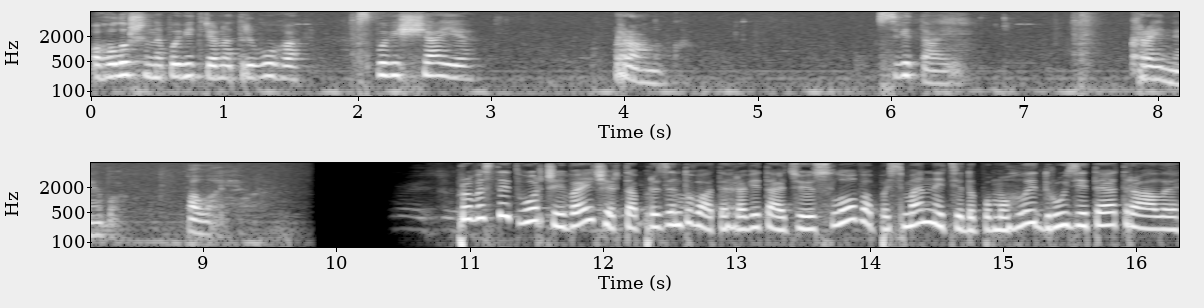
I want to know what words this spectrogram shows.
Оголошена повітряна тривога сповіщає ранок. Світає, край неба палає. Провести творчий вечір та презентувати гравітацію слова письменниці допомогли друзі-театрали,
